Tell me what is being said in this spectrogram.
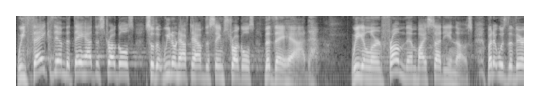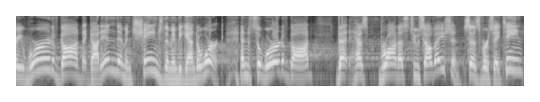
We thank them that they had the struggles so that we don't have to have the same struggles that they had. We can learn from them by studying those. But it was the very Word of God that got in them and changed them and began to work. And it's the Word of God that has brought us to salvation, says verse 18.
